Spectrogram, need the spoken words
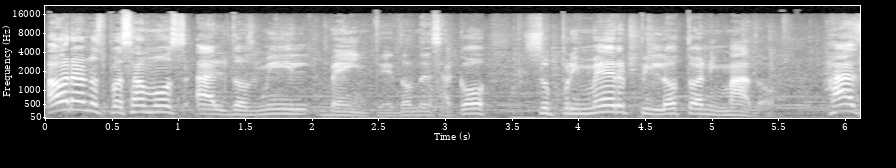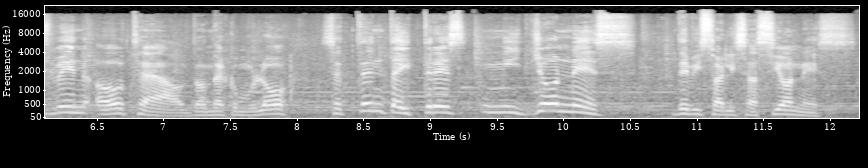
Ahora nos pasamos al 2020, donde sacó su primer piloto animado, Has Been Hotel, donde acumuló 73 millones de visualizaciones.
